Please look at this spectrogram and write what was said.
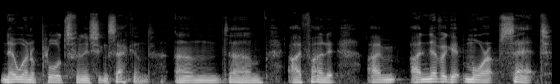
no one applauds finishing second, and um, I find it. I'm I never get more upset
